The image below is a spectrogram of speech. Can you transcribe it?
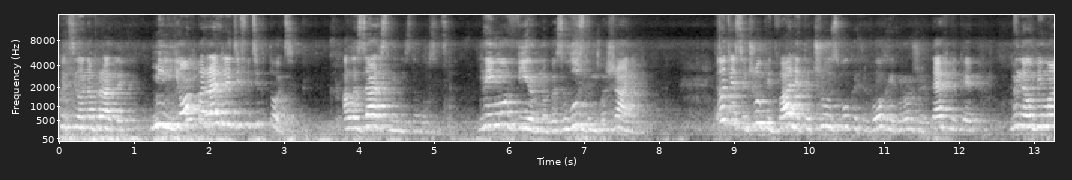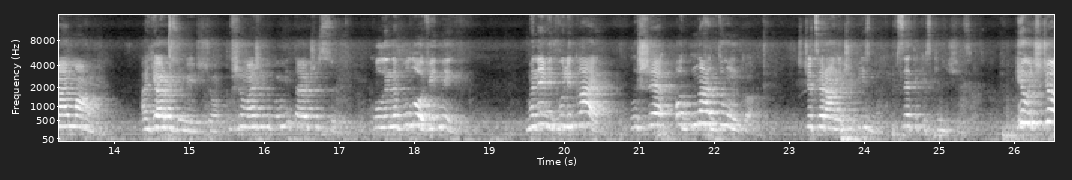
хотіла набрати мільйон переглядів у Тіктоці, але зараз мені здалося це неймовірно безглуздим бажанням. І от я сиджу у підвалі та чую звуки тривоги і ворожої техніки. Мене обіймає мама. А я розумію, що вже майже не пам'ятаю часу, коли не було війни. Мене відволікає лише одна думка, що це рано чи пізно все-таки скінчиться. І от що я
